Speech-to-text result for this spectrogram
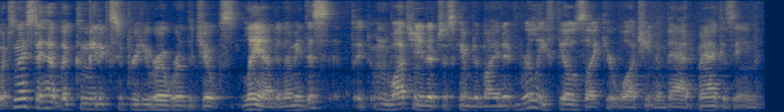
Well, it's nice to have a comedic superhero where the jokes land, and I mean, this when watching it, it just came to mind. It really feels like you're watching a Mad Magazine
